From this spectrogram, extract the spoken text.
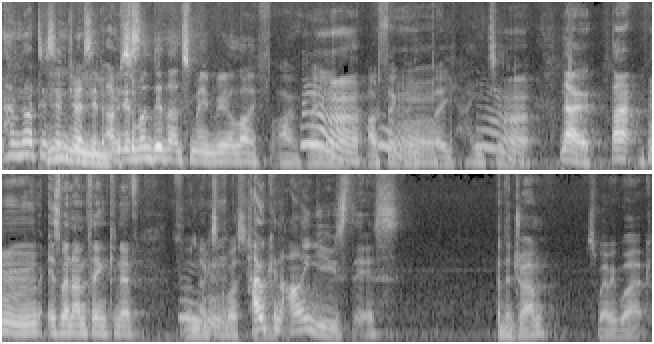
I'm not disinterested. Hmm, I'm if just. someone did that to me in real life, I would, be, Hmm, I would think hmm, they, they hated me. Hmm. No, that hmm is when I'm thinking of the next hmm, question. How can I use this at the drum? It's where we work.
